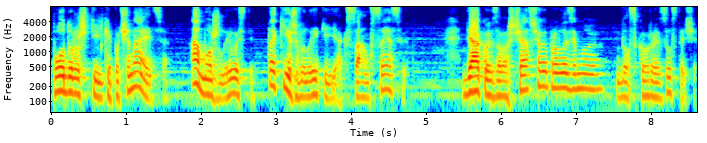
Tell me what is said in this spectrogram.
Подорож тільки починається, а можливості такі ж великі, як сам Всесвіт. Дякую за ваш час, що ви провели зі мною. До скорої зустрічі!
